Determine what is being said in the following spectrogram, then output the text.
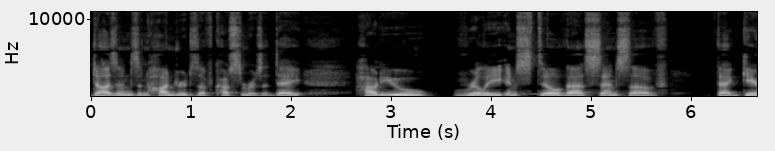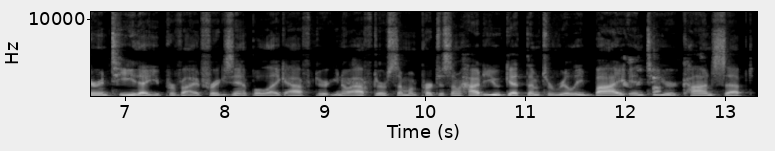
dozens and hundreds of customers a day. How do you really instill that sense of that guarantee that you provide, for example, like after, you know, after someone purchases them, how do you get them to really buy into your concept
